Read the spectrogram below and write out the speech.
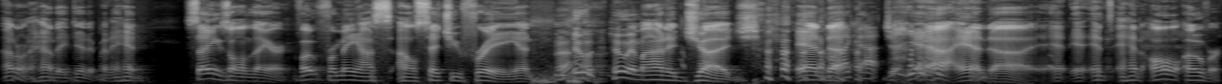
I don't know how they did it, but it had sayings on there. Vote for me, I'll, I'll set you free. And who who am I to judge? And I like that. Yeah, and uh, it, it, it had all over.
